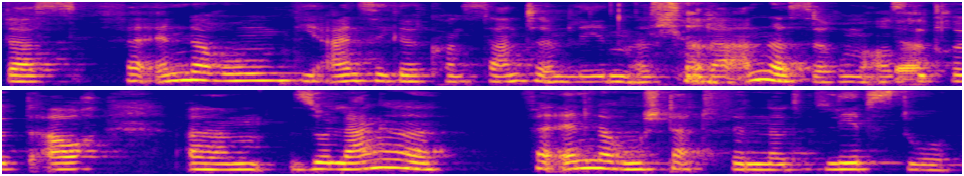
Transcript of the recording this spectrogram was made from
dass Veränderung die einzige Konstante im Leben ist ja. oder andersherum ausgedrückt ja. auch, ähm, solange Veränderung stattfindet, lebst du.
